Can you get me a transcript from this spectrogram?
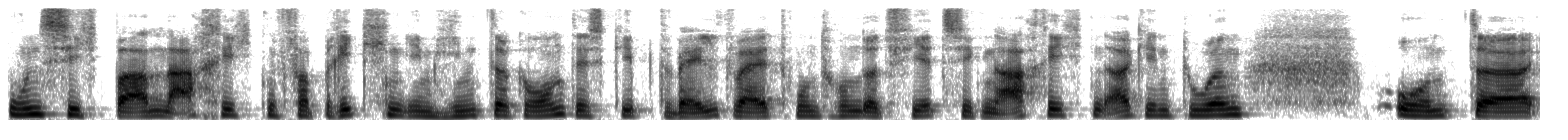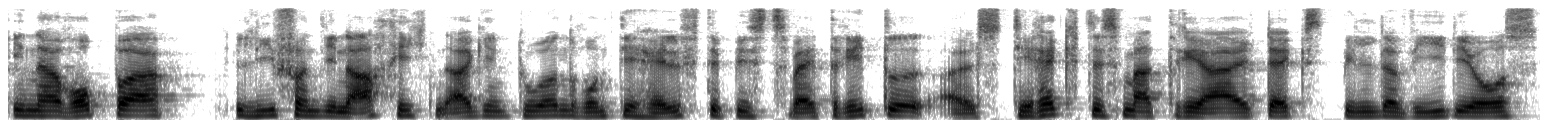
unsichtbaren Nachrichtenfabriken im Hintergrund. Es gibt weltweit rund 140 Nachrichtenagenturen und äh, in Europa liefern die Nachrichtenagenturen rund die Hälfte bis zwei Drittel als direktes Material, Text, Bilder, Videos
